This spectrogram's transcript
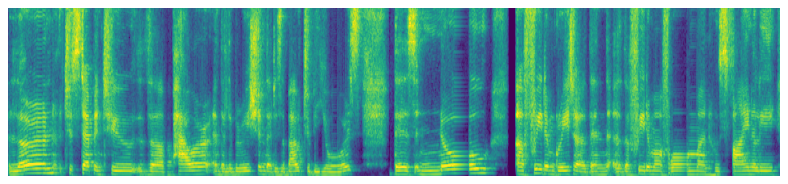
Learn to step into the power and the liberation that is about to be yours. There's no uh, freedom greater than uh, the freedom of a woman who's finally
